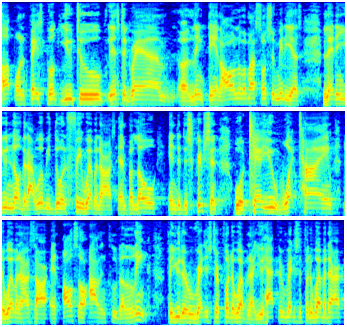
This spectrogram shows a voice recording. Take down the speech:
up on Facebook, YouTube, Instagram, uh, LinkedIn, all over my social medias, letting you know that I will be doing free webinars. And below in the description will tell you what time the webinars are. And also I'll include a link for you to register for the webinar. You have to register for the webinar.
